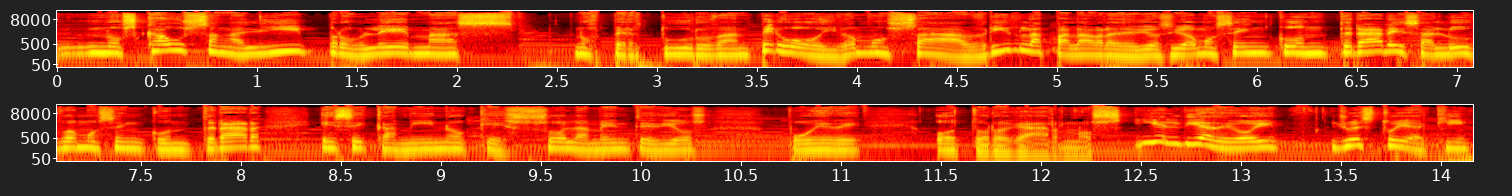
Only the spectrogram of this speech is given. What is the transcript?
nos causan allí problemas, nos perturban, pero hoy vamos a abrir la palabra de Dios y vamos a encontrar esa luz, vamos a encontrar ese camino que solamente Dios puede otorgarnos. Y el día de hoy yo estoy aquí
